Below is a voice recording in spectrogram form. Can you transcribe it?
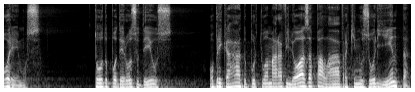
Oremos. Todo-Poderoso Deus, obrigado por tua maravilhosa palavra que nos orienta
